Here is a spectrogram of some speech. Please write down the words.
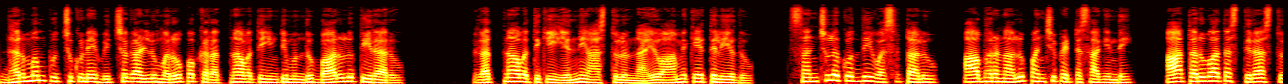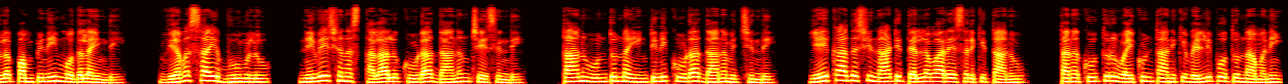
ధర్మం పుచ్చుకునే బిచ్చగాళ్ళు మరోపొక్క రత్నావతి ఇంటి ముందు బారులు తీరారు. రత్నావతికి ఎన్ని ఆస్తులున్నాయో ఆమెకే తెలియదు. సంచుల కొద్దీ వసతాలు ఆభరణాలు పంచిపెట్టసాగింది. ఆ తరువాత స్థిరాస్తుల పంపిణీ మొదలైంది. వ్యవసాయ భూములు నివేశన స్థలాలు కూడా దానం చేసింది. తాను ఉంటున్న ఇంటిని కూడా దానమిచ్చింది. ఏకాదశి నాటి తెల్లవారేసరికి తాను తన కూతురు వైకుంఠానికి వెళ్ళిపోతున్నామని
